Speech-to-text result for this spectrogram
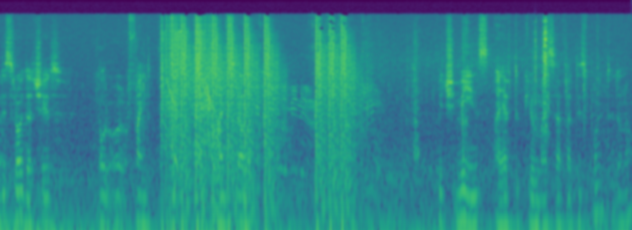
Destroy that shit. Or, or find find this relic. Which means I have to kill myself at this point, I don't know.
